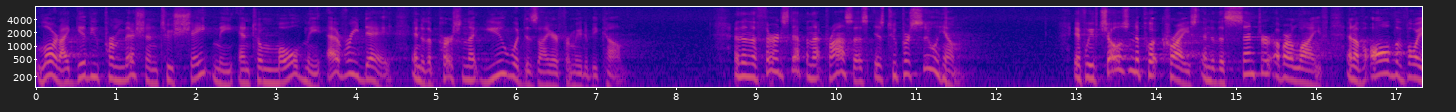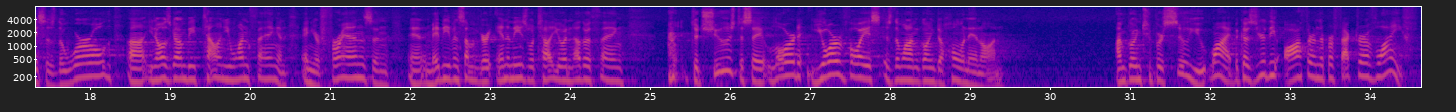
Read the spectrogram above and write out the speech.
Lord, I give you permission to shape me and to mold me every day into the person that you would desire for me to become. And then the third step in that process is to pursue him. If we've chosen to put Christ into the center of our life and of all the voices, the world, uh, you know, is going to be telling you one thing, and, and your friends, and, and maybe even some of your enemies will tell you another thing. to choose to say, Lord, your voice is the one I'm going to hone in on. I'm going to pursue you. Why? Because you're the author and the perfecter of life.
